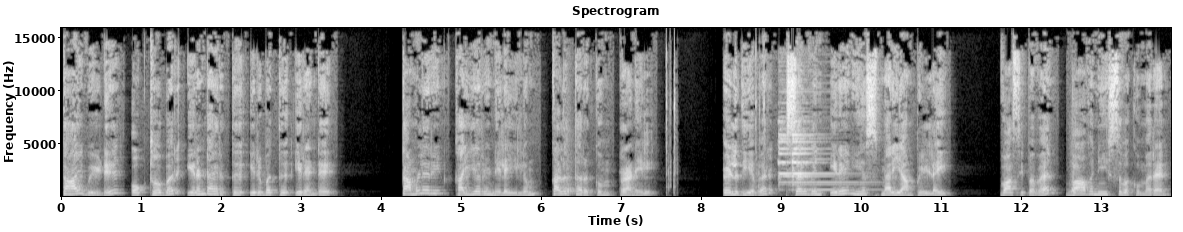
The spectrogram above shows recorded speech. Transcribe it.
தாய் வீடு அக்டோபர் இரண்டாயிரத்து இருபத்து இரண்டு. தமிழரின் கையறு நிலையிலும் கழுத்தறுக்கும் ரணில். எழுதியவர் செல்வின் இரேனியஸ் மரியாம் பிள்ளை. வாசிப்பவர் பாவனி சிவகுமரன்.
